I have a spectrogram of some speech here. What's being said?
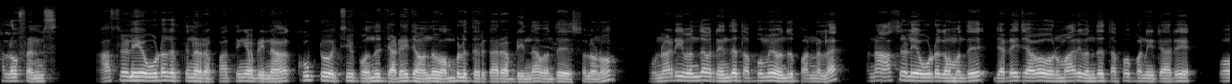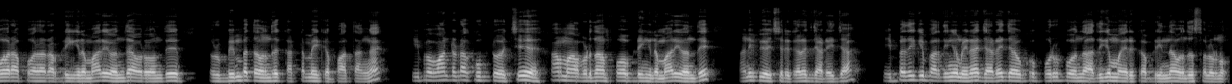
ஹலோ ஃப்ரெண்ட்ஸ் ஆஸ்திரேலிய ஊடகத்தினரை பார்த்தீங்க அப்படின்னா கூப்பிட்டு வச்சு இப்போ வந்து ஜடேஜா வந்து வம்பிழுத்து இருக்காரு அப்படின்னு தான் வந்து சொல்லணும். முன்னாடி வந்து அவர் எந்த தப்புமே வந்து பண்ணலை. ஆனால் ஆஸ்திரேலிய ஊடகம் வந்து ஜடேஜாவை ஒரு மாதிரி வந்து தப்பு பண்ணிட்டாரு ஓவராக போகிறார் அப்படிங்கிற மாதிரி வந்து அவர் வந்து ஒரு பிம்பத்தை வந்து கட்டமைக்க பார்த்தாங்க. இப்போ வாண்டடாக கூப்பிட்டு வச்சு ஆமாம் அப்படி தான் போ அப்படிங்கிற மாதிரி வந்து அனுப்பி வச்சிருக்காரு ஜடேஜா. இப்போதைக்கு பார்த்தீங்க அப்படின்னா ஜடேஜாவுக்கு பொறுப்பு வந்து அதிகமாக இருக்குது அப்படின்னு தான் வந்து சொல்லணும்.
